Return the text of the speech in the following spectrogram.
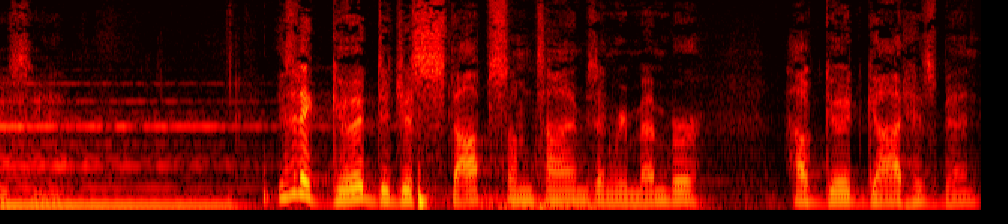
be seated. Isn't it good to just stop sometimes and remember how good God has been?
